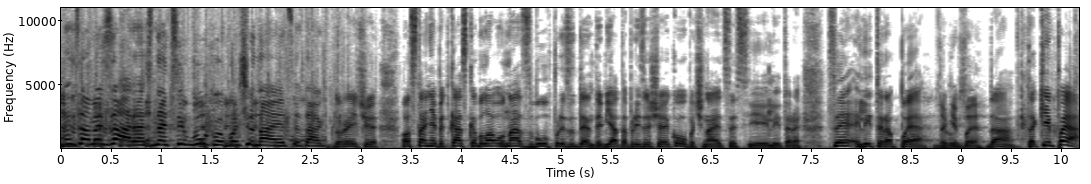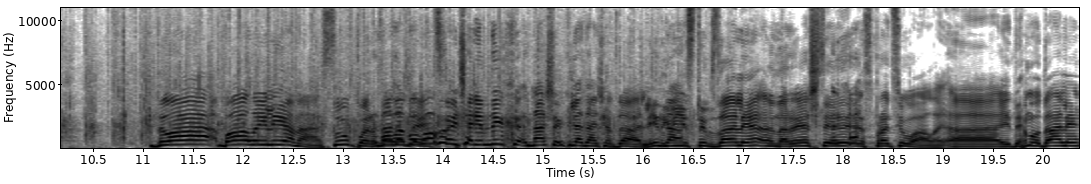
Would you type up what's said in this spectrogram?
Ну, саме зараз на цю букву починається так. До речі, остання підказка була: у нас був президент, ім'я та прізвище якого починається з цієї літери. Це літера П. Друзі. П. Да, таки П. Два бали Лена. Супер, За молодець. допомогою чарівних наших глядачів. Да, лінгвісти в залі е, нарешті спрацювали. Е, йдемо далі.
